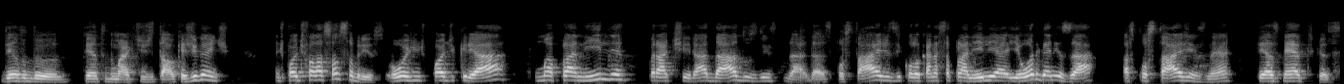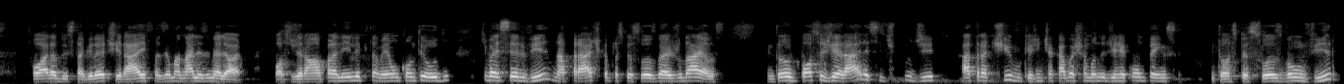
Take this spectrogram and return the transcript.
dentro do, dentro do marketing digital que é gigante. A gente pode falar só sobre isso. Ou a gente pode criar uma planilha para tirar dados do, da, das postagens e colocar nessa planilha e organizar as postagens, né? Ter as métricas, fora do Instagram, tirar e fazer uma análise melhor. Posso gerar uma planilha que também é um conteúdo que vai servir na prática para as pessoas, vai ajudar elas. Então eu posso gerar esse tipo de atrativo que a gente acaba chamando de recompensa. Então as pessoas vão vir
